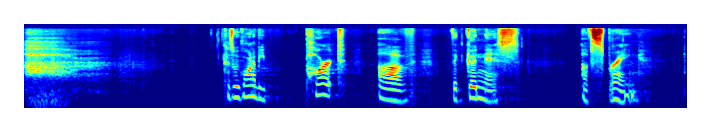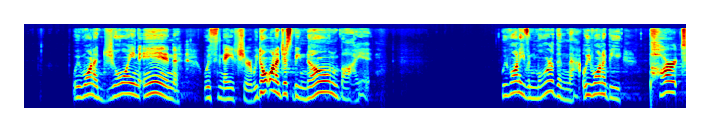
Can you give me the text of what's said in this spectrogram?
Because we want to be part of the goodness of spring. We want to join in with nature. We don't want to just be known by it. We want even more than that. We want to be part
